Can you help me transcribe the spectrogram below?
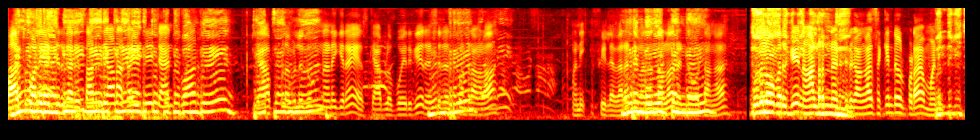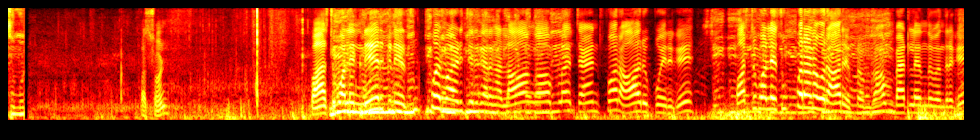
பாஸ்ட் பாலே வச்சிருக்காரு சரியான ஹைட்டு சான்ஸ் பார் கேப்பில் விழுகும்னு நினைக்கிறேன். எஸ் கேப்பில் போயிருக்கு. ரெண்டு ரன் பண்ணுறாங்களா மணி. ஃபீல்டில் விரட்டி வந்தாலும் ரெண்டு ஓட்டாங்க. முதல் ஓவருக்கு நாலு ரன் அடிச்சிருக்காங்க செகண்ட் ஓவர் பட மணி. ஃபர்ஸ்ட் ஒன் ஃபாஸ்ட் பால் நேருக்கு நேர் சூப்பராக அடிச்சிருக்காருங்க. லாங் ஆஃப்ல சான்ஸ் ஃபார் ஆறு போயிருக்கு. ஃபர்ஸ்ட் பால்லே சூப்பரான ஒரு ஆறு ஃப்ரம் ராம் பேட்ல இருந்து வந்திருக்கு.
